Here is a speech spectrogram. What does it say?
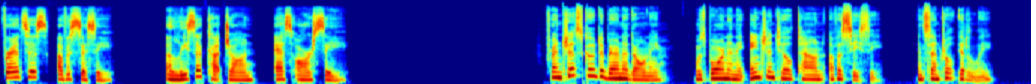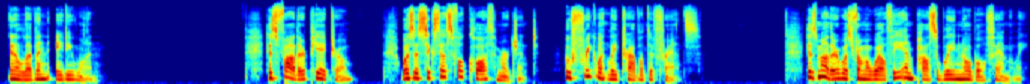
Francis of Assisi. Elisa Cuttjohn, SRC. Francesco de Bernardone was born in the ancient hill town of Assisi, in central Italy, in 1181. His father, Pietro, was a successful cloth merchant who frequently traveled to France. His mother was from a wealthy and possibly noble family.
